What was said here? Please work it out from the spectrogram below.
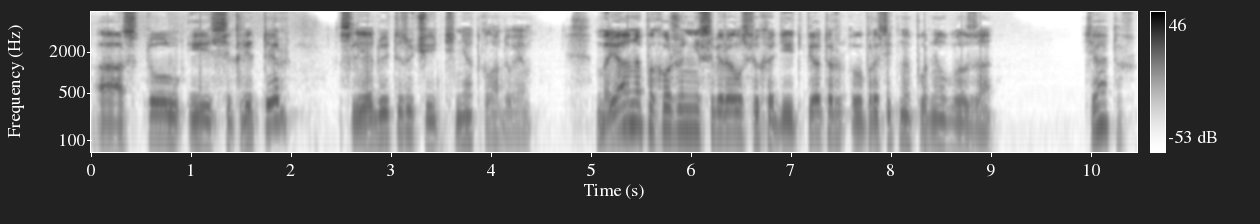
а стол и секретер следует изучить, не откладывая. Мариана, похоже, не собиралась уходить. Петр вопросительно поднял глаза. «Театр?»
